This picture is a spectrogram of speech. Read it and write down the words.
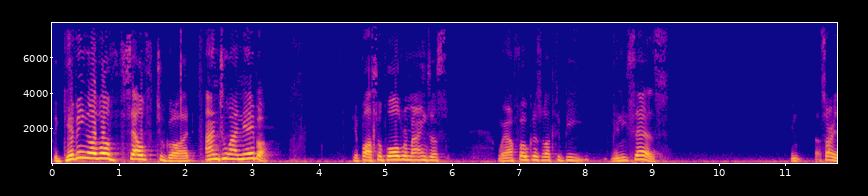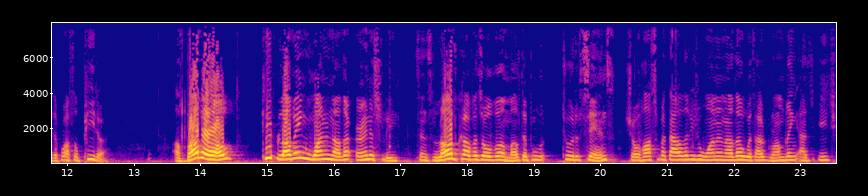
The giving of ourself to God and to our neighbor. The apostle Paul reminds us where our focus ought to be. And he says, in, sorry, the apostle Peter, above all, Keep loving one another earnestly, since love covers over a multitude of sins. Show hospitality to one another without grumbling, as each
